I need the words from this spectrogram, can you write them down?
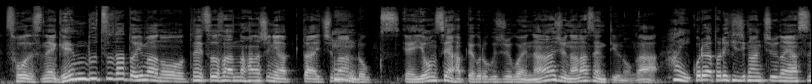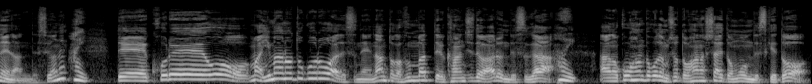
うん、そうですね、現物だと今の、ね、津田さんの話にあった1万えー、4865円77銭っていうのが、はい、これは取引時間中の安値なんですよね。はい、で、これを、まあ、今のところはですね、なんとか踏ん張ってる感じではあるんですが、はい、あの後半のところでもちょっとお話したいと思うんですけど、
